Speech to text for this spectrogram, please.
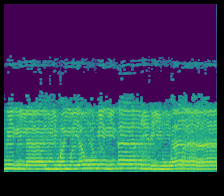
بالله واليوم الآخر يوادون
